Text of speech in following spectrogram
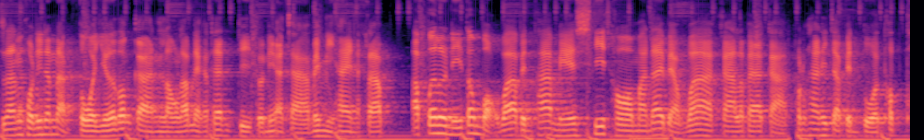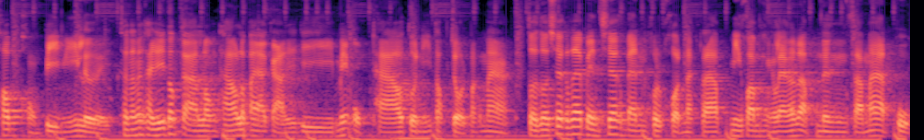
ฉะนั้นคนที่น้ำหนักตัวเยอะต้องการรองรับแรงกระแทกดีตัวนี้อาจจะไม่มีให้นะครับอัปเปอร์รุ่นนี้ต้องบอกว่าเป็นผ้าเมชที่ทอมาได้แบบว่าการระบายอากาศค่อนข้างที่จะเป็นตัวท็อปๆของปีนี้เลยฉะนั้นใครที่ต้องการรองเท้าระบายอากาศดีๆไม่อบเท้าตัวนี้ตอบโจทย์มากๆตัวตัวเชือกก็ได้เป็นเชือกแบนขดๆนะครับมีความแข็งแรงระดับหนึ่งสามารถผูก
